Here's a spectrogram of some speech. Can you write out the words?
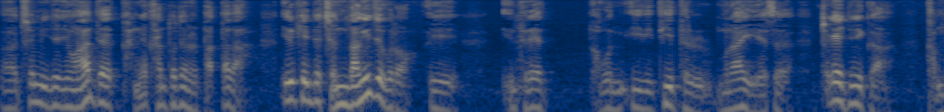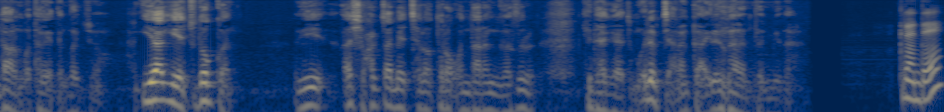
어, 처음 이제 영화한테 강력한 도전을 받다가 이렇게 이제 전방위적으로 이 인터넷 혹은 이 디지털 문화에 의해서 쪼개지니까 감당을 못하게 된 거죠. 이야기의 주도권이 다시 활자 매체로 돌아온다는 것을 기대하기가 좀 어렵지 않을까 이런 생각이 듭니다. 그런데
